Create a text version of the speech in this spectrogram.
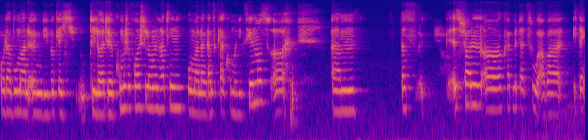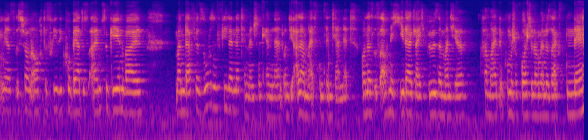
oder wo man irgendwie wirklich die Leute komische Vorstellungen hatten, wo man dann ganz klar kommunizieren muss. Äh, ähm, das ist schon, äh, gehört mit dazu, aber ich denke mir, es ist schon auch das Risiko wert, es einzugehen, weil man dafür so, so viele nette Menschen kennenlernt und die allermeisten sind ja nett. Und es ist auch nicht jeder gleich böse, manche haben halt eine komische Vorstellung, wenn du sagst, nee,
